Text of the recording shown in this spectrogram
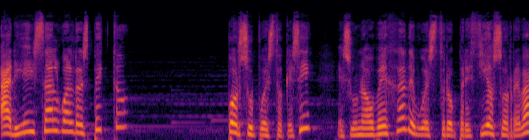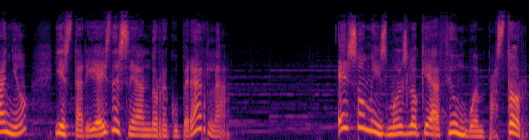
¿Haríais algo al respecto? Por supuesto que sí, es una oveja de vuestro precioso rebaño y estaríais deseando recuperarla. Eso mismo es lo que hace un buen pastor.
